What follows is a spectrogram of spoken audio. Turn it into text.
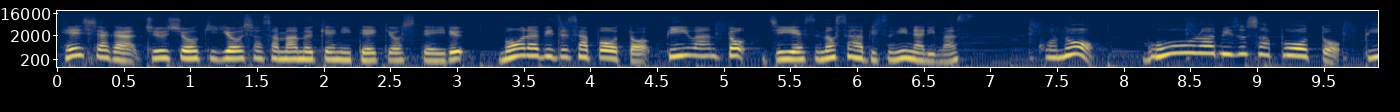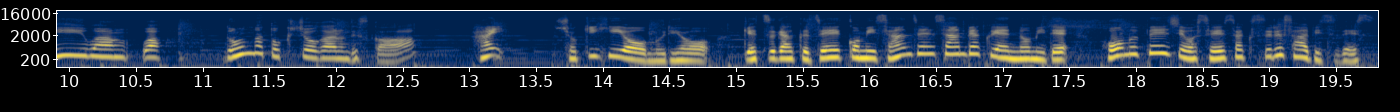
弊社が中小企業者様向けに提供しているモーラビズサポート P1 と GS のサービスになります。このモーラビズサポート P1 はどんな特徴があるんですか？はい。初期費用無料、月額税込み3300円のみでホームページを制作するサービスです。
